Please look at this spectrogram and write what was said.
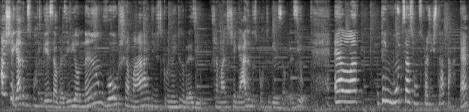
A chegada dos portugueses ao Brasil, e eu não vou chamar de descobrimento do Brasil, chamar de chegada dos portugueses ao Brasil, ela tem muitos assuntos pra gente tratar, né?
